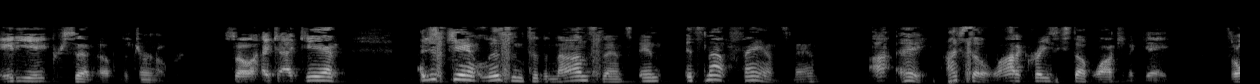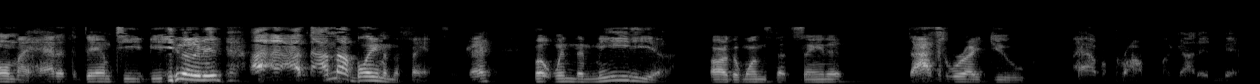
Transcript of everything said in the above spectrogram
88% of the turnover. So I, I can't, I just can't listen to the nonsense. And it's not fans, man. I, hey, I've said a lot of crazy stuff watching a game, throwing my hat at the damn TV. You know what I mean? I, I, I'm not blaming the fans, okay? But when the media are the ones that's saying it, that's where I do have a problem. I gotta admit.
